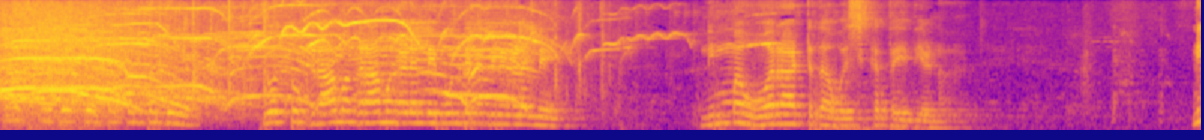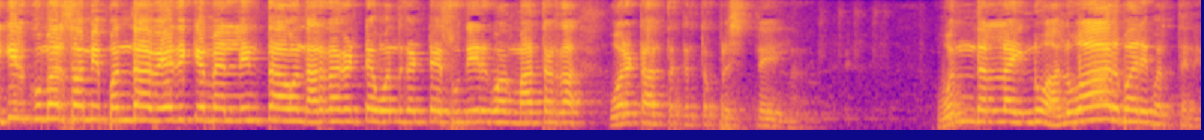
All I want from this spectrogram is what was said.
ಶಾಸಕರು ಬೇಕು ಅಂತಕ್ಕಂಥದ್ದು. ಇವತ್ತು ಗ್ರಾಮ ಗ್ರಾಮಗಳಲ್ಲಿ, ಮುಂದಿನ ದಿನಗಳಲ್ಲಿ ನಿಮ್ಮ ಹೋರಾಟದ ಅವಶ್ಯಕತೆ ಇದೆಯಣ್ಣ ನಿಖಿಲ್ ಕುಮಾರಸ್ವಾಮಿ ಬಂದ ವೇದಿಕೆ ಮೇಲೆ ನಿಂತ ಒಂದು ಅರ್ಧ ಗಂಟೆ, ಒಂದು ಗಂಟೆ ಸುದೀರ್ಘವಾಗಿ ಮಾತಾಡ್ದ ಹೊರಟ ಅಂತಕ್ಕಂಥ ಪ್ರಶ್ನೆ ಇಲ್ಲ. ಒಂದಲ್ಲ, ಇನ್ನೂ ಹಲವಾರು ಬಾರಿ ಬರ್ತೇನೆ.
